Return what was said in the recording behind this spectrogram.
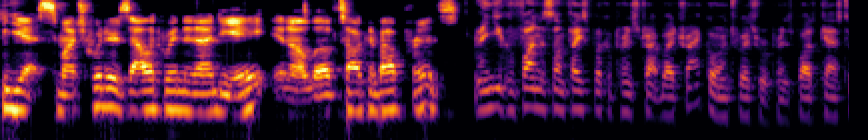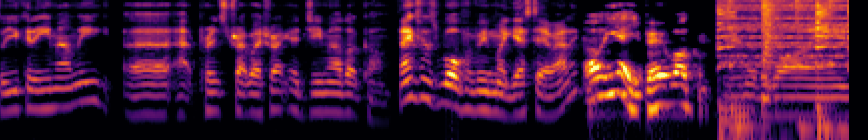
Yes, my Twitter is AlecRinder98, and I love talking about Prince. And you can find us on Facebook at Prince Track by Track or on Twitter at Prince Podcast, or you can email me uh, at princetrackbytrack at gmail.com. Thanks for support for being my guest here, Alec. Oh, yeah, you're very welcome. And otherwise,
